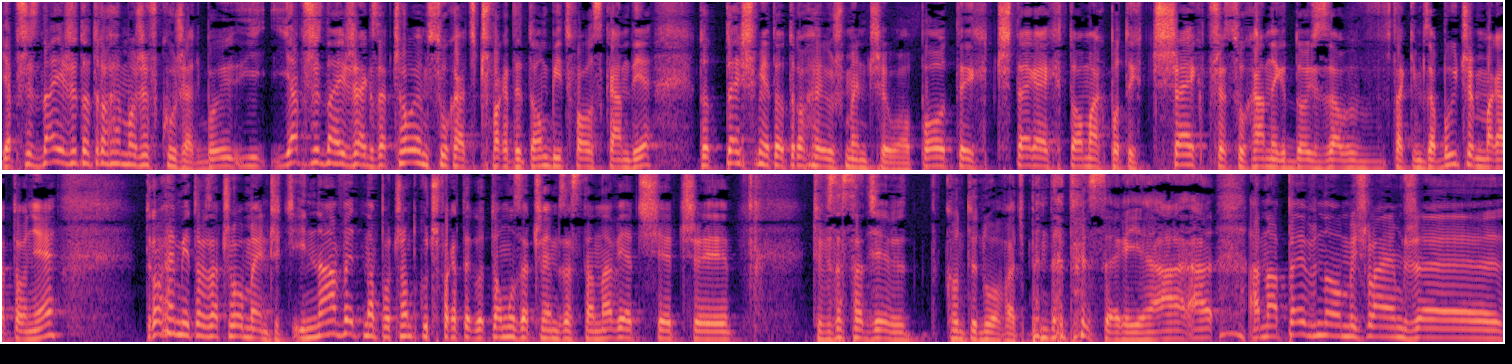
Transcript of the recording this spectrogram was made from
ja przyznaję, że to trochę może wkurzać, bo ja przyznaję, że jak zacząłem słuchać czwarty tom Bitwa o Skandię, to też mnie to trochę już męczyło. Po tych czterech tomach, po tych trzech przesłuchanych dość za, w takim zabójczym maratonie, trochę mnie to zaczęło męczyć. I nawet na początku czwartego tomu zacząłem zastanawiać się, czy czy w zasadzie kontynuować będę tę serię, a, a, a na pewno myślałem, że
